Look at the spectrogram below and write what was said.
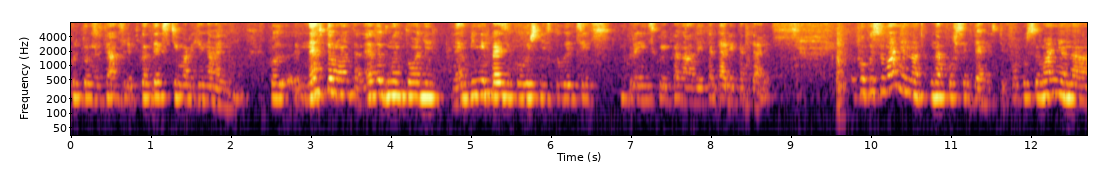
культурних трансферів, в контексті маргінальному. Не в Торонто, не в Едмонтоні, не в Вінніпезі, колишній столиці української Канади і так далі. І так далі. Фокусування на, на повсякденності, фокусування на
